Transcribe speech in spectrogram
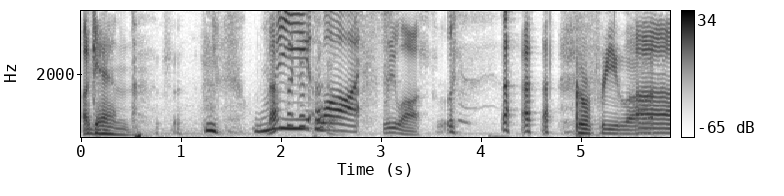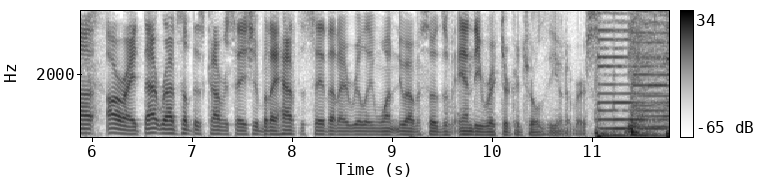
again. That's a good title. Re-lost. We. Free lost. Uh, all right, that wraps up this conversation. But I have to say that I really want new episodes of Andy Richter controls the universe. Okay,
